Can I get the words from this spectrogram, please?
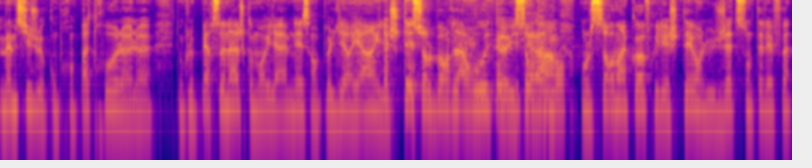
Même si je comprends pas trop le, le- donc le personnage, comment il est amené, ça on peut le dire rien. Il est jeté sur le bord de la route, euh, il sort on le sort d'un coffre, il est jeté, on lui jette son téléphone.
